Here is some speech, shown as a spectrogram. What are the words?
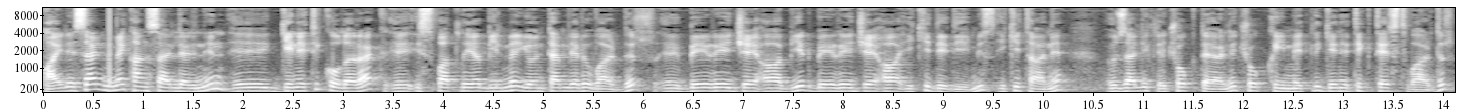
Ailesel meme kanserlerinin e, genetik olarak e, ispatlayabilme yöntemleri vardır. E, BRCA1, BRCA2 dediğimiz iki tane özellikle çok değerli, çok kıymetli genetik test vardır.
